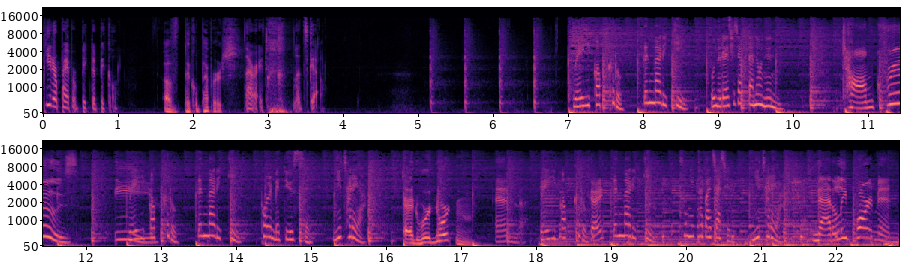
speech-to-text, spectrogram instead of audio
Peter Piper picked a pickle. Of pickled peppers. All right, let's go. 웨이크업 크루 끝말잇기 오늘의 시작 단어는 Tom Cruise. E 웨이크업 크루 끝말잇기 폴 매튜스 네 차례야 Edward Norton. N. 웨이크업 크루 오케이. 끝말잇기 스미타 바자신 네 차례야 Natalie Portman.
